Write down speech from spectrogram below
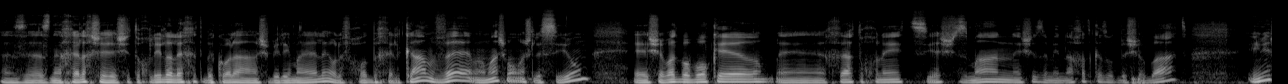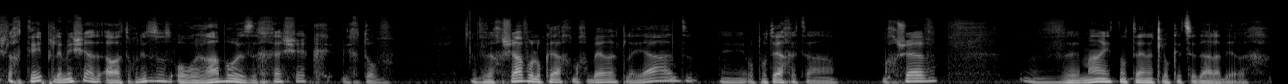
אז, אז נאחל לך ש, שתוכלי ללכת בכל השבילים האלה, או לפחות בחלקם, וממש ממש לסיום, אה, שבת בבוקר, אה, אחרי התוכנית, יש זמן, יש איזה מין נחת כזאת בשבת. אם יש לך טיפ למי שהתוכנית הזאת עוררה בו איזה חשק לכתוב, ועכשיו הוא לוקח מחברת ליד, אה, או פותח את המחשב, ומה היית נותנת לו כצידה לדרך?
